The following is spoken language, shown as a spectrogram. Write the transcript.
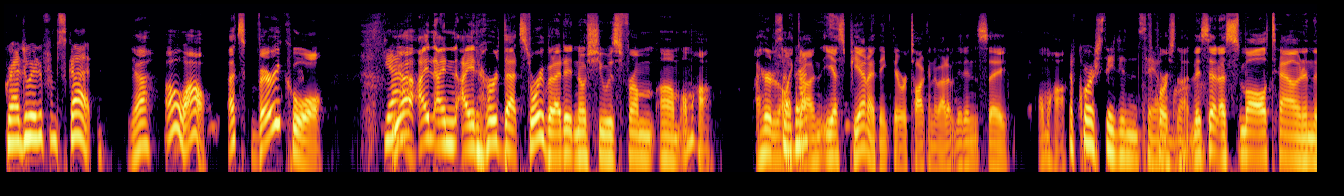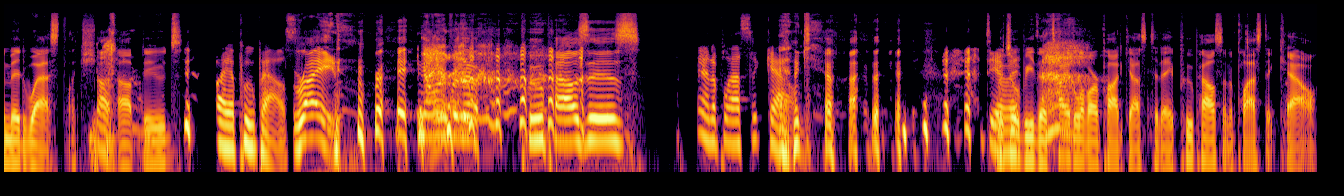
Graduated from Skutt. Yeah. Oh, wow. That's very cool. Yeah. Yeah. I, I, heard that story, but I didn't know she was from um, Omaha. I heard it So like that- on ESPN. I think they were talking about it. They didn't say Omaha. Of course, they didn't say Of course Omaha. not. They said a small town in the Midwest. Like, shut up, dudes. by a poop house Right, right. Known for the poop houses, and a plastic cow. which Damn will be the title of our podcast today: "Poop House and a Plastic Cow."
